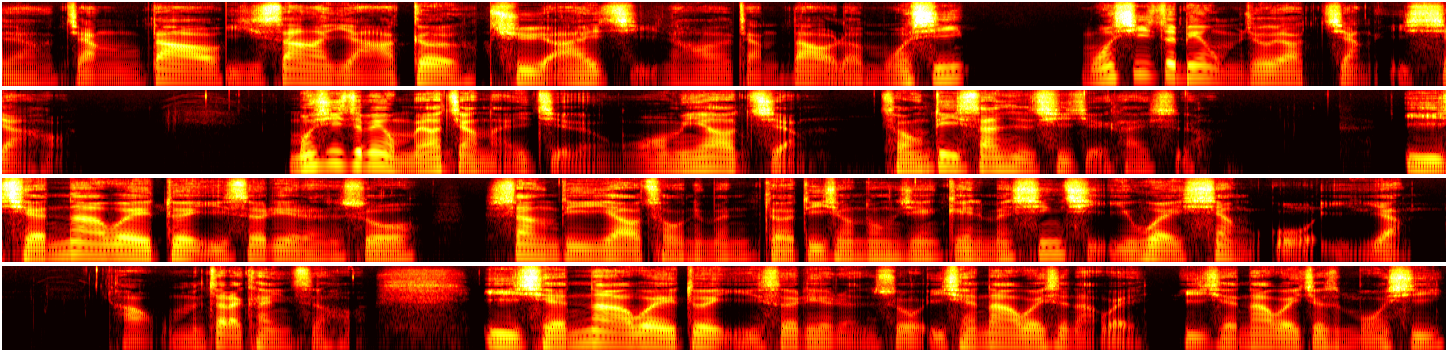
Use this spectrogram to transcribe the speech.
讲讲到以撒、雅各去埃及，然后讲到了摩西。摩西这边我们就要讲一下哈。摩西这边我们要讲哪一节呢？我们要讲从第三十七节开始。以前那位对以色列人说。上帝要从你们的弟兄中间给你们兴起一位像我一样。好，我们再来看一次哈。以前那位对以色列人说：“以前那位是哪位？以前那位就是摩西。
